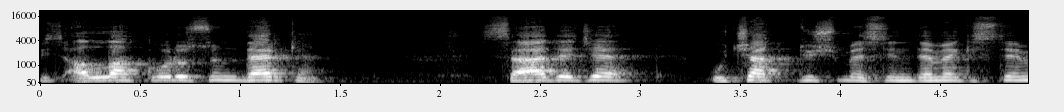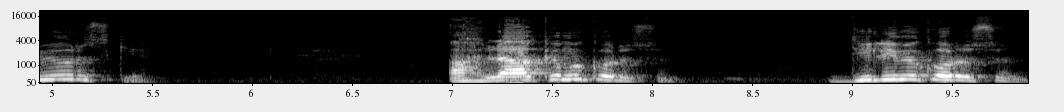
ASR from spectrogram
Biz Allah korusun derken sadece uçak düşmesin demek istemiyoruz ki. Ahlakımı korusun, dilimi korusun,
